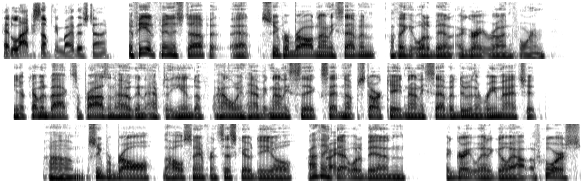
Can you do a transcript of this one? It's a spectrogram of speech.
had lacked something by this time. If he had finished up at, at Super Brawl 97, I think it would have been a great run for him. you know, coming back, surprising Hogan after the end of Halloween Havoc 96, setting up Starrcade 97, doing the rematch at, um, Super Brawl, the whole San Francisco deal. I think Right. that would have been a great way to go out. Of course,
